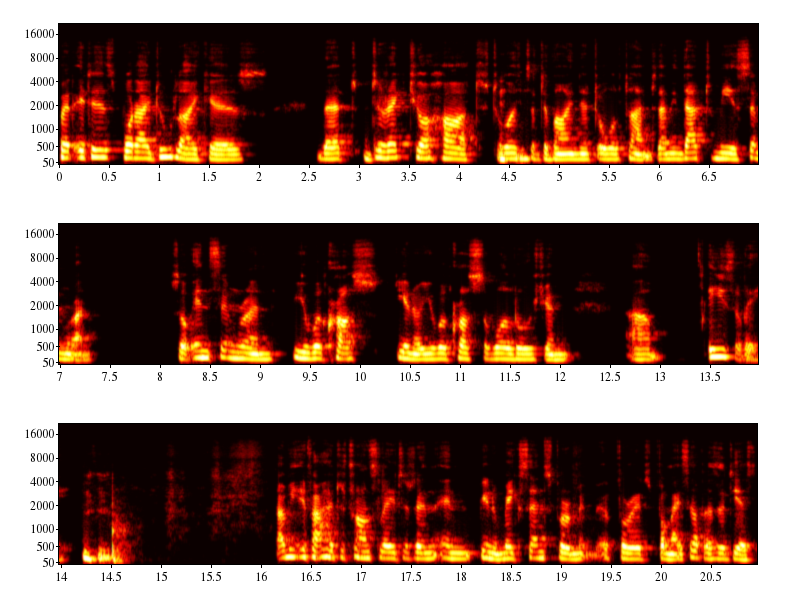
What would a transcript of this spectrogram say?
but it is what I do like is that direct your heart towards the divine at all times. I mean, that to me is Simran. So in Simran, you will cross, you know, you will cross the world ocean um, easily. mhm. I mean, if I had to translate it and, and you know make sense for for it for myself, I said yes,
